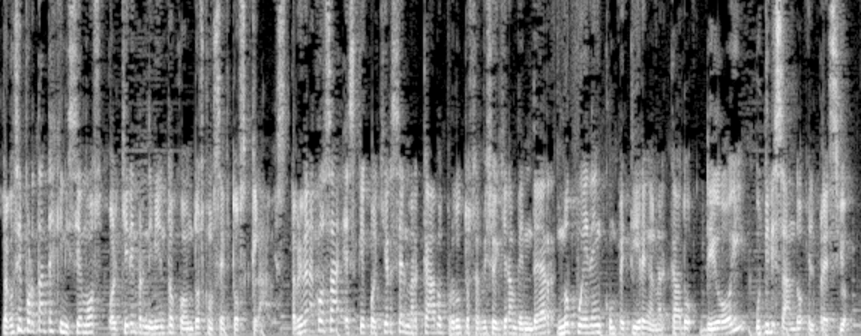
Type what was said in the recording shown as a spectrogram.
La cosa importante es que iniciemos cualquier emprendimiento con dos conceptos claves. La primera cosa es que cualquier sea el mercado, producto o servicio que quieran vender, no pueden competir en el mercado de hoy utilizando el precio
